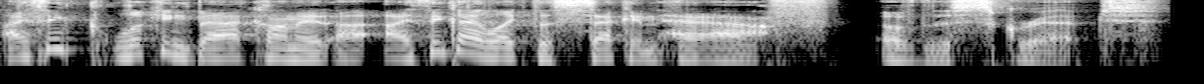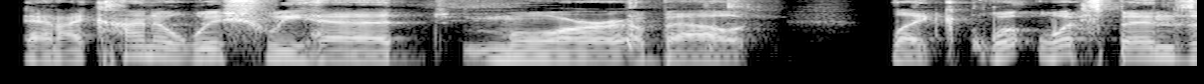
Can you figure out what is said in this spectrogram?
I think looking back on it, I, I think I like the second half of the script, and I kind of wish we had more about like what, what's Ben's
